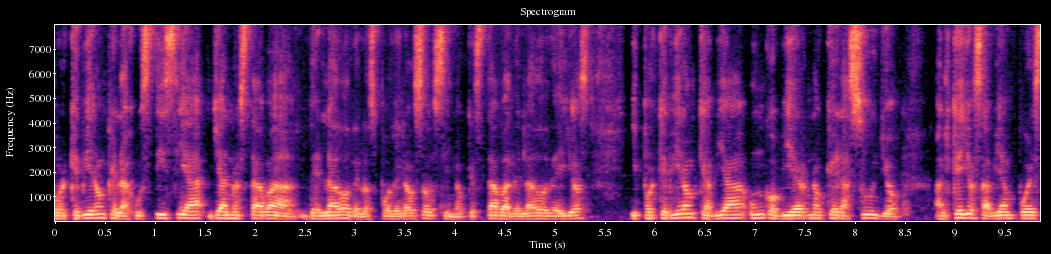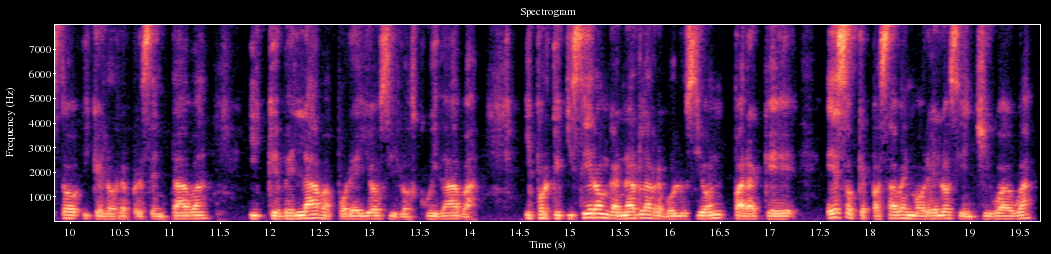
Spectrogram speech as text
porque vieron que la justicia ya no estaba del lado de los poderosos, sino que estaba del lado de ellos, y porque vieron que había un gobierno que era suyo, al que ellos habían puesto y que lo representaba y que velaba por ellos y los cuidaba, y porque quisieron ganar la revolución para que eso que pasaba en Morelos y en Chihuahua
